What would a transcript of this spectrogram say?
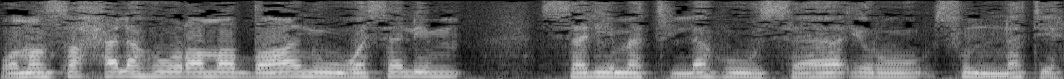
ومن صح له رمضان وسلم سلمت له سائر سنته.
